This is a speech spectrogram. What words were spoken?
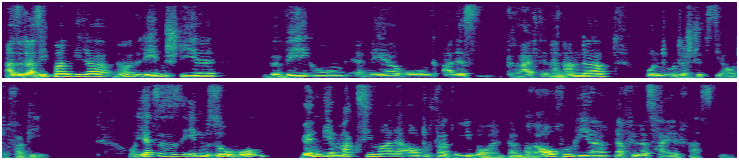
Also da sieht man wieder, ne, Lebensstil, Bewegung, Ernährung, alles greift ineinander und unterstützt die Autophagie. Und jetzt ist es eben so, wenn wir maximale Autophagie wollen, dann brauchen wir dafür das Heilfasten.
